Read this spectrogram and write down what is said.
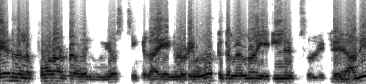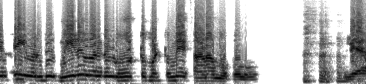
தேர்தல போராட்டம் யோசிச்சீங்களா? எங்களுடைய ஓட்டுகள் எல்லாம் இல்லைன்னு சொல்லிட்டு. அது எப்படி வந்து மீனவர்கள் ஓட்டு மட்டுமே காணாம போகும்? இல்லையா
